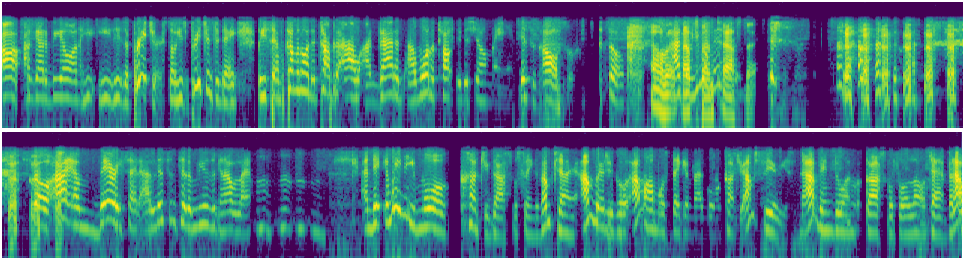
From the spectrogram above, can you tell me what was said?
oh, I got to be on. He, he he's a preacher, so he's preaching today. But he said, I'm coming on the top of the hour. I got to. I want to talk to this young man. This is awesome. So Oh, that, that's you gonna miss it. fantastic. so I am very excited. I listened to the music and I was like, mm, mm, mm, And, we need more country gospel singers. I'm telling you, I'm ready to go. I'm almost thinking about going country. I'm serious. Now I've been doing gospel for a long time, but I,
